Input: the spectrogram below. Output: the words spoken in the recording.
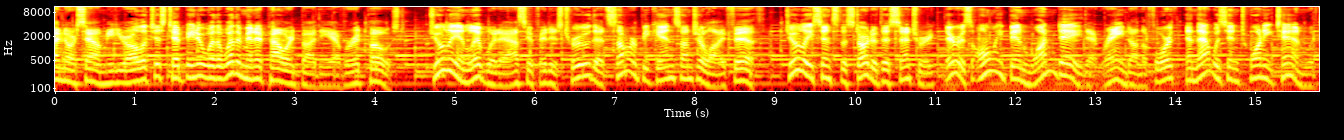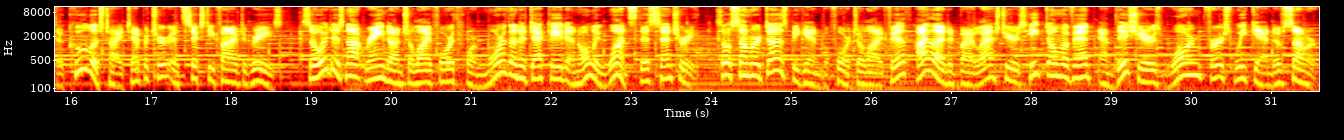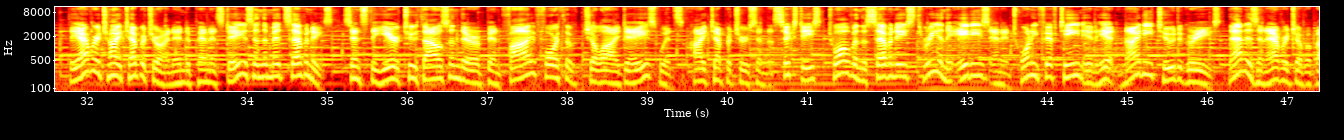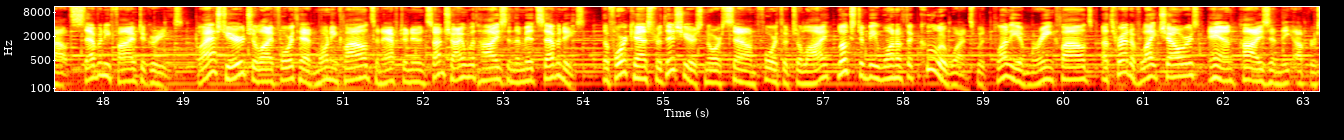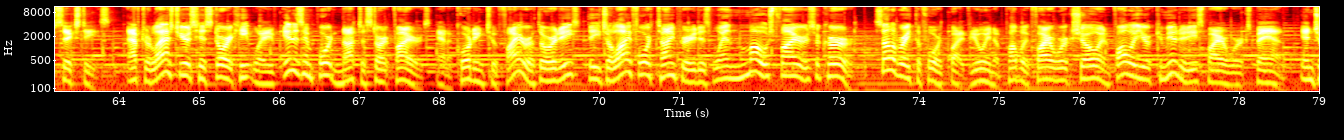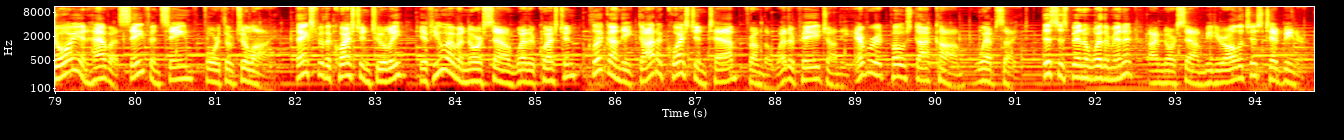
I'm North Sound meteorologist Ted Buehner with a Weather Minute powered by the Everett Post. Julie in Lynnwood asks if it is true that summer begins on July 5th. Julie, since the start of this century, there has only been one day that rained on the 4th, and that was in 2010 with the coolest high temperature at 65 degrees. So it has not rained on July 4th for more than a decade and only once this century. So summer does begin before July 5th, highlighted by last year's heat dome event and this year's warm first weekend of summer. The average high temperature on Independence Day is in the mid 70s. Since the year 2000, there have been five 4th of July days with high temperatures in the 60s, 12 in the 70s, 3 in the 80s, and in 2015 it hit 92 degrees. That is an average of about 75 degrees. Last year, July 4th had morning clouds and afternoon sunshine with highs in the mid 70s. The forecast for this year's North Sound 4th of July looks to be one of the cooler ones with plenty of marine clouds, a threat of light showers, and highs in the upper 60s. After last year's historic heat wave, it is important not to start fires, and according to fire authorities, the July 4th time period is when most fires occur. Celebrate the 4th by viewing a public fireworks show and follow your community's fireworks ban. Enjoy and have a safe and sane 4th of July. Thanks for the question, Julie. If you have a North Sound weather question, click on the Got a Question tab from the weather page on the EverettPost.com website. This has been a Weather Minute. I'm North Sound meteorologist Ted Buehner.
